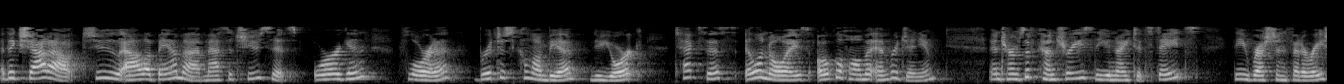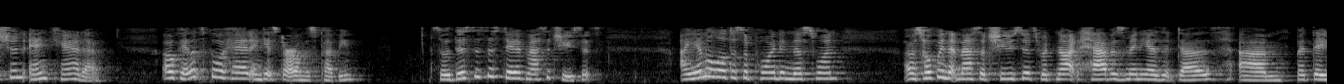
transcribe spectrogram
A big shout out to Alabama, Massachusetts, Oregon, Florida, British Columbia, New York, Texas, Illinois, Oklahoma, and Virginia. In terms of countries, the United States, the Russian Federation, and Canada. Okay, let's go ahead and get started on this puppy. So this is the state of Massachusetts. I am a little disappointed in this one. I was hoping that Massachusetts would not have as many as it does, um, but they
